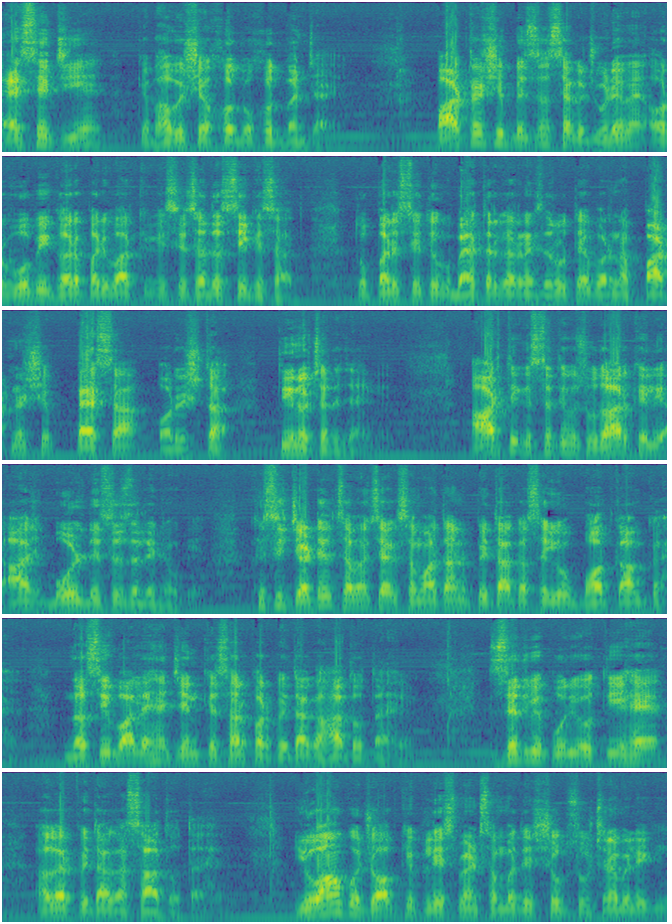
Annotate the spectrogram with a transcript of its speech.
ऐसे जिए कि भविष्य खुद ब खुद बन जाए। पार्टनरशिप बिज़नेस से अगर जुड़े हुए और वो भी घर परिवार के किसी सदस्य के साथ तो परिस्थितियों को बेहतर करने की ज़रूरत है, वरना पार्टनरशिप, पैसा और रिश्ता तीनों चले जाएँगे। आर्थिक स्थिति में सुधार के लिए आज बोल्ड डिसीज़न लेने होंगे। किसी जटिल समस्या के समाधान पिता का सहयोग बहुत काम का है। नसीब वाले हैं जिनके सर पर पिता का हाथ होता है। जिद भी पूरी होती है, अगर पिता का साथ होता है। युवाओं को जॉब की प्लेसमेंट संबंधित शुभ सूचना मिलेगी।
